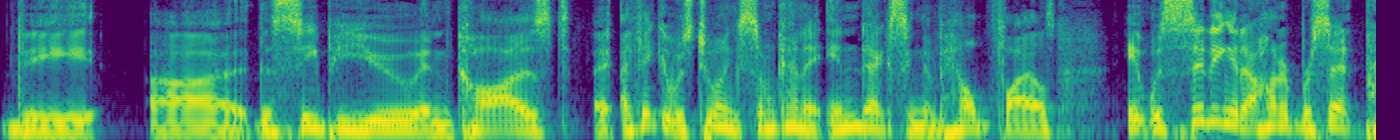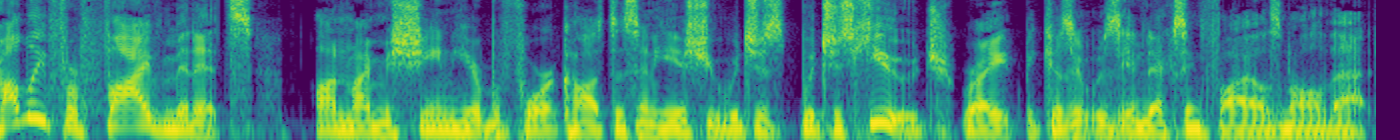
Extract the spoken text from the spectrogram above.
the uh, the CPU and caused. I think it was doing some kind of indexing of help files. It was sitting at 100 percent, probably for five minutes on my machine here before it caused us any issue, which is which is huge, right? Because it was indexing files and all that.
